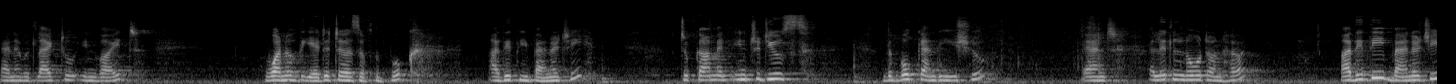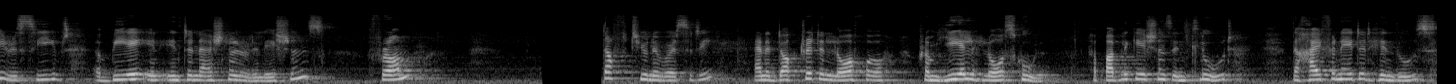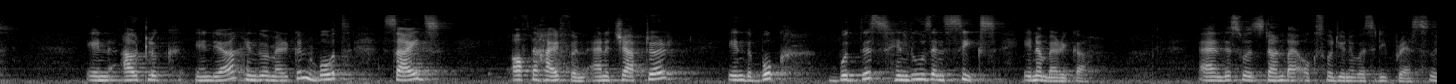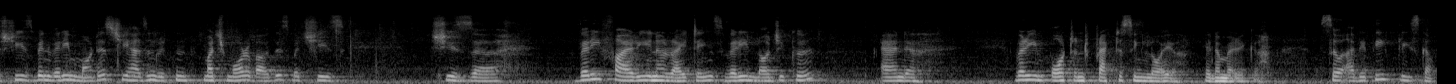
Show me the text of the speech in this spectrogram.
and I would like to invite one of the editors of the book, Aditi Banerjee, to come and introduce the book and the issue. And a little note on her. Aditi Banerjee received a BA in International Relations from Tufts University and a doctorate in law for, from Yale Law School. Her publications include The Hyphenated Hindus in Outlook India, Hindu American, both sides of the hyphen, and a chapter in the book Buddhists, Hindus, and Sikhs in America. And this was done by Oxford University Press. So she's been very modest. She hasn't written much more about this, but she's, she's uh, very fiery in her writings, very logical, and a very important practicing lawyer in America. So, Aditi, please come.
